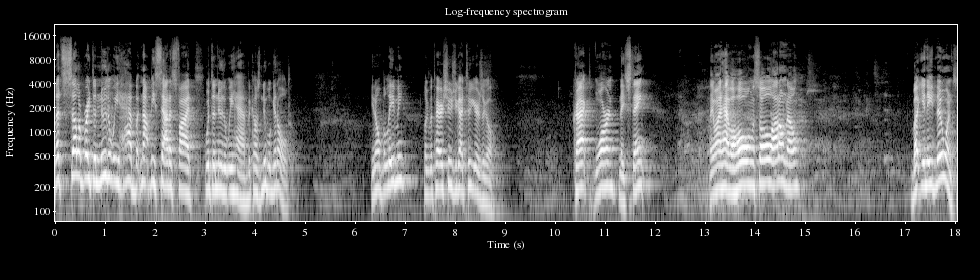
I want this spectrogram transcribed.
Let's celebrate the new that we have, but not be satisfied with the new that we have because new will get old. You don't believe me? Look at the pair of shoes you got two years ago cracked, worn, they stink. They might have a hole in the sole, I don't know. But you need new ones.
